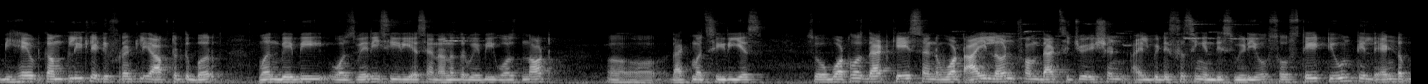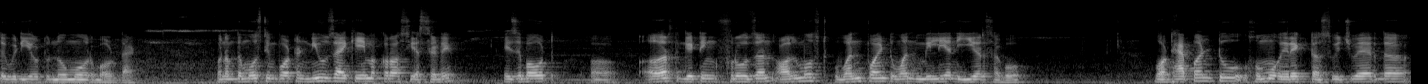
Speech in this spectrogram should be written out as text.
behaved completely differently after the birth. One baby was very serious and another baby was not uh, that much serious so what was that case and what I learned from that situation I'll be discussing in this video. So stay tuned till the end of the video to know more about that. One of the most important news I came across yesterday is about uh, earth getting frozen almost 1.1 million years ago. What happened to homo erectus which were the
